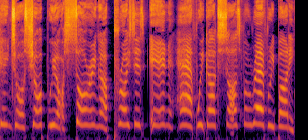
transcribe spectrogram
Chainsaw shop, we are sawing our prices in half. We got saws for everybody.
